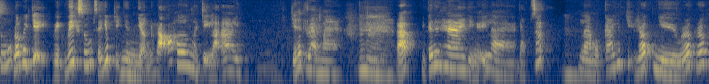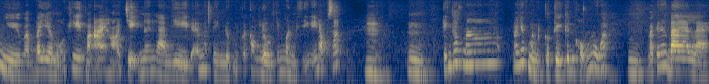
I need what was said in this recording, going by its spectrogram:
xuống đối với chị việc viết xuống sẽ giúp chị nhìn nhận rõ hơn là chị là ai chị thích drama ừ. đó thì cái thứ hai chị nghĩ là đọc sách ừ. là một cái giúp chị rất nhiều rất rất nhiều và bây giờ mỗi khi mà ai hỏi chị nên làm gì để mà tìm được một cái con đường cho mình chị nghĩ đọc sách ừ. Ừ. kiến thức nó nó giúp mình cực kỳ kinh khủng luôn á ừ. và cái thứ ba là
